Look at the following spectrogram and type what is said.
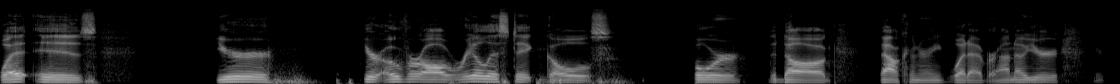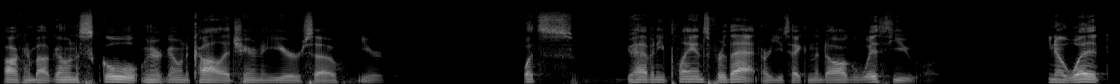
What is your your overall realistic goals for the dog, falconry, whatever? I know you're you're talking about going to school or going to college here in a year or so, year or two. What's do you have any plans for that? Are you taking the dog with you? you know what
